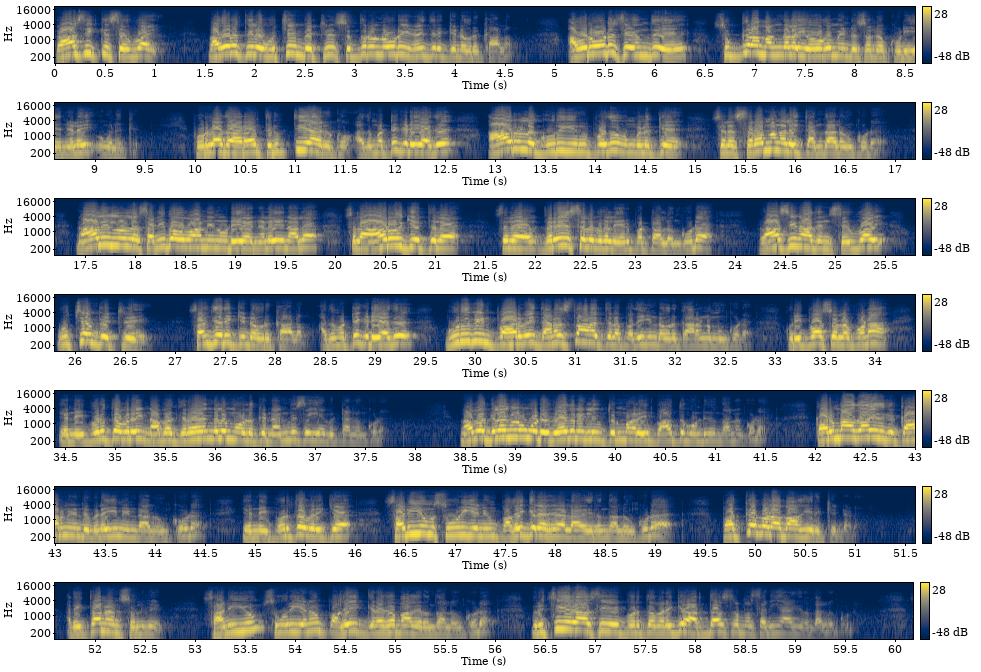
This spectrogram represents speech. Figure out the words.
ராசிக்கு செவ்வாய் மகரத்தில் உச்சம் பெற்று சுக்கிரனோடு இணைந்திருக்கின்ற ஒரு காலம். அவரோடு சேர்ந்து சுக்கிரமங்கல யோகம் என்று சொல்லக்கூடிய நிலை உங்களுக்கு. பொருளாதாரம் திருப்தியாக இருக்கும். அது மட்டும் கிடையாது ஆறுல குரு இருப்பது உங்களுக்கு சில சிரமங்களை தந்தாலும் கூட. நாளில் உள்ள சனி பகவானினுடைய நிலையினால் சில ஆரோக்கியத்தில் சில விரைய செலவுகள் ஏற்பட்டாலும் கூட ராசிநாதன் செவ்வாய் உச்சம் பெற்று சஞ்சரிக்கின்ற ஒரு காலம். அது மட்டும் கிடையாது குருவின் பார்வை தனஸ்தானத்தில் பதிகின்ற ஒரு காரணமும் கூட. குறிப்பாக சொல்ல போனால் என்னை பொறுத்தவரை நவ கிரகங்களும் உங்களுக்கு நன்மை செய்ய விட்டாலும் கூட. நவ கிரகங்களும் உங்களுடைய வேதனைகளையும் துன்பங்களையும் பார்த்து கொண்டிருந்தாலும் கூட கர்மாதான் இதுக்கு காரணம் என்று விலகி நின்றாலும் கூட என்னை பொறுத்த வரைக்கும் சனியும் சூரியனும் பகை கிரகங்களாக இருந்தாலும் கூட பக்கபலமாக இருக்கின்றன. அதைத்தான் நான் சொல்வேன். சனியும் சூரியனும் பகை கிரகமாக இருந்தாலும் கூட விருச்சிக ராசியை பொறுத்த வரைக்கும் அர்த்தாசிரம சனியாக இருந்தாலும் கூட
